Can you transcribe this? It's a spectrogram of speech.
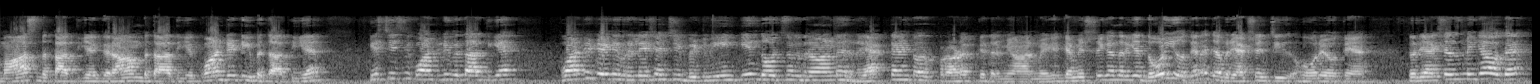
मास बताती है ग्राम बताती है क्वांटिटी बताती है। किस चीज़ की क्वांटिटी बताती है? क्वांटिटेटिव रिलेशनशिप बिटवीन किन दो चीज़ों के दरमियान में? रिएक्टेंट और प्रोडक्ट के दरमियान में केमिस्ट्री के अंदर ये दो ही होते हैं ना, जब रिएक्शन चीज़ हो रहे होते हैं। तो रिएक्शन में क्या होता है?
